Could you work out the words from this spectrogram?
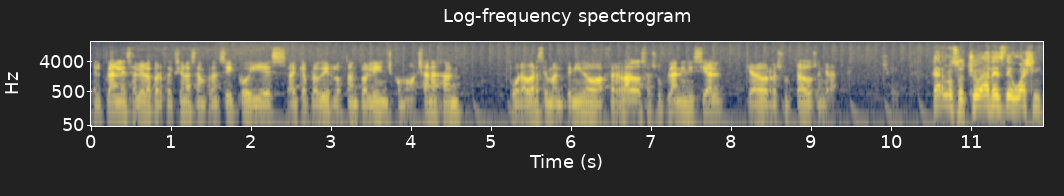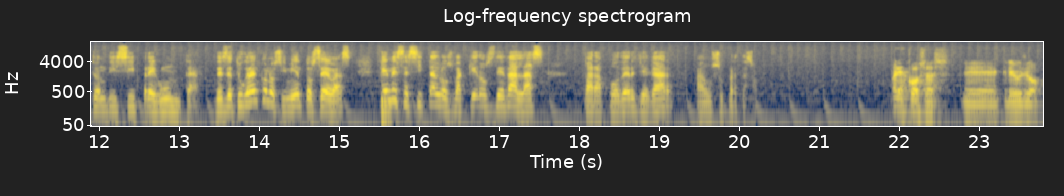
el plan le salió a la perfección a San Francisco y es hay que aplaudirlos tanto a Lynch como a Shanahan por haberse mantenido aferrados a su plan inicial que ha dado resultados en grande. Carlos Ochoa desde Washington, D.C. pregunta, desde tu gran conocimiento, Sebas, ¿qué necesitan los vaqueros de Dallas para poder llegar a un supertazón? Varias cosas, eh, creo yo.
